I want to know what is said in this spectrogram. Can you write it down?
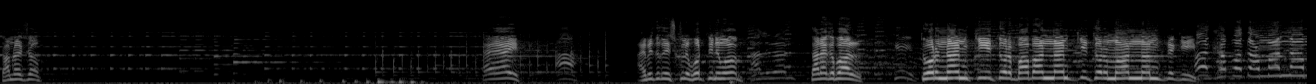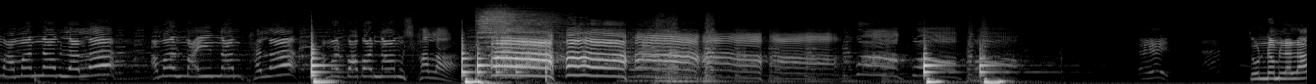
সামনে এসো। এই, আমি তোকে স্কুলে ভর্তি নেব। তার আগে বল তোর নাম কি? তোর বাবার নাম কি? তোর মার নামটা কি? আমার নাম আমার নাম লালা আমার মায়ের নাম ফেলা বাবার নাম শালা। তোর নাম লালা?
